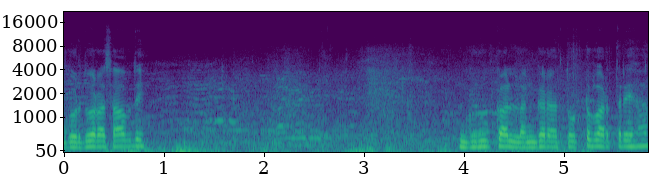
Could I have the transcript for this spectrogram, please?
ਗੁਰਦੁਆਰਾ ਸਾਹਿਬ ਦੇ। ਗੁਰੂ ਕਾ ਲੰਗਰ ਟੁੱਟ ਵਰਤ ਰਿਹਾ।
